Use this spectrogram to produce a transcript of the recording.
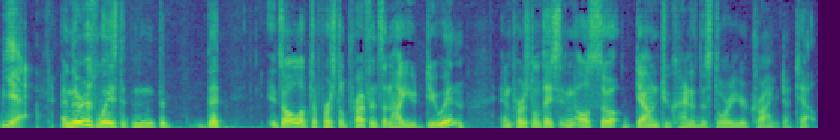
Yeah. And there is ways that, that that it's all up to personal preference on how you do it, and personal taste, and also down to kind of the story you're trying to tell.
